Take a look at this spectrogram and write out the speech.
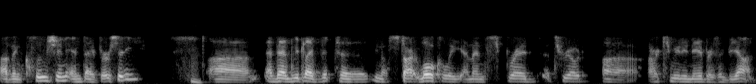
of inclusion and diversity uh, and then we'd like it to, you know, start locally and then spread throughout uh, our community neighbors and beyond.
